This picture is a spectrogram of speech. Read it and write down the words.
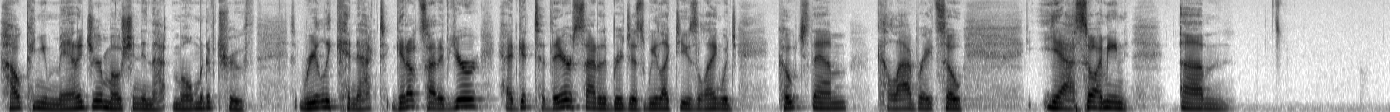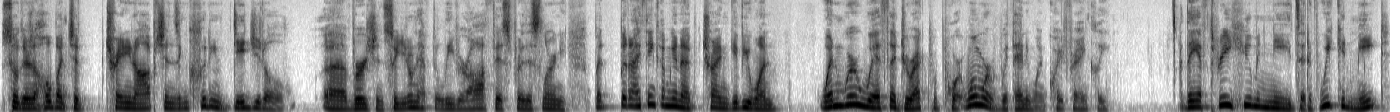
How can you manage your emotion in that moment of truth? Really connect, get outside of your head, get to their side of the bridge, as we like to use the language, coach them, collaborate. So, yeah. So, I mean, um, so there's a whole bunch of training options, including digital uh, versions. So you don't have to leave your office for this learning. But but I think I'm going to try and give you one. When we're with a direct report, when we're with anyone, quite frankly, they have three human needs that if we can meet,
